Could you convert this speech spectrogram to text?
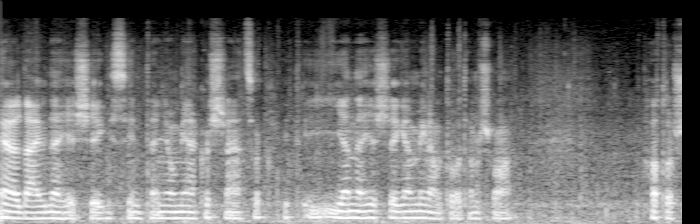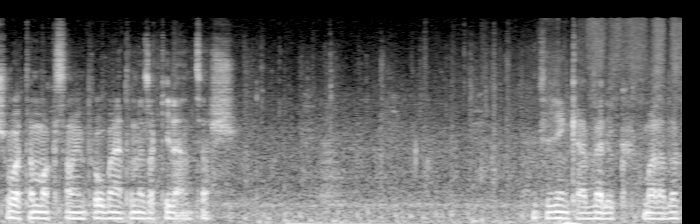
Helldive nehézség szinten nyomják a srácok. Itt ilyen nehézségen még nem toltam soha. Hatos volt a max, amin próbáltam, ez a kilences. Úgyhogy inkább velük maradok.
